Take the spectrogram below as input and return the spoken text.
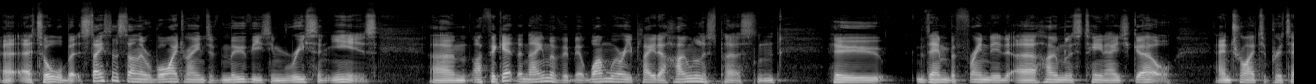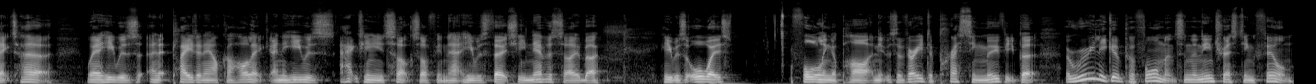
uh, at all. But Statham's done a wide range of movies in recent years. Um, I forget the name of it, but one where he played a homeless person who then befriended a homeless teenage girl and tried to protect her. Where he was uh, played an alcoholic and he was acting his socks off in that. He was virtually never sober. He was always falling apart and it was a very depressing movie but a really good performance and an interesting film.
